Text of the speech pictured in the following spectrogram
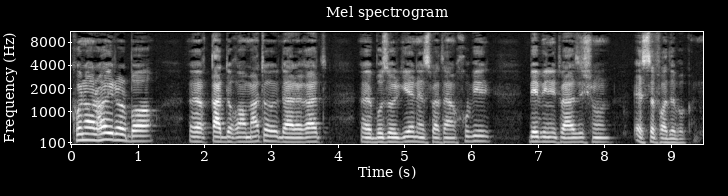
کنارهایی رو با قد و قامت و در بزرگی نسبتا خوبی ببینید و ازشون استفاده بکنید.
